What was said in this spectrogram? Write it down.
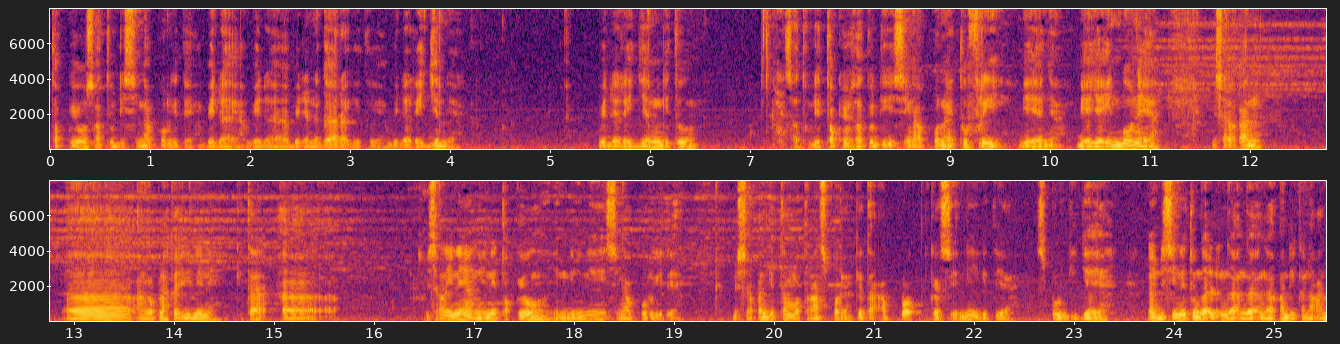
Tokyo satu di Singapura gitu ya beda ya beda beda negara gitu ya beda region ya. Beda region gitu satu di Tokyo satu di Singapura. Nah itu free biayanya biaya inboundnya ya. Misalkan uh, anggaplah kayak gini nih kita uh, misalnya ini yang ini Tokyo ini ini Singapura gitu ya. Misalkan kita mau transfer ya kita upload ke sini gitu ya 10 giga ya. Nah di sini tuh nggak nggak nggak nggak akan dikenakan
